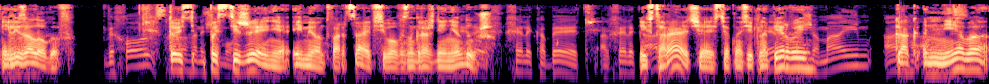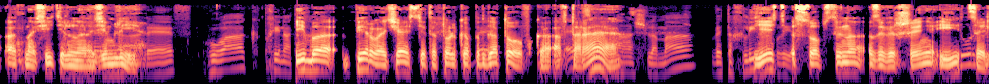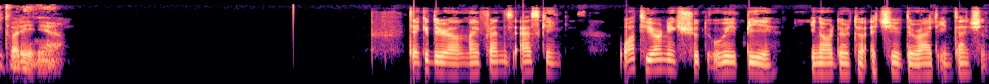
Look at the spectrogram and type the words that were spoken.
или залогов, то есть постижение имен Творца и всего вознаграждения душ. И вторая часть относительно первой, как небо относительно земли. Ибо первая часть — это только подготовка, а вторая есть, собственно, завершение и цель творения. Thank you, Dira. My friend is asking, what yearning should we be in order to achieve the right intention?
